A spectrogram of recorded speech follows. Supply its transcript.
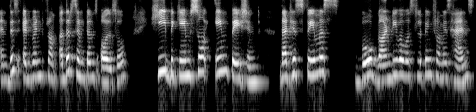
And this advent from other symptoms also, he became so impatient that his famous bow Gandiva was slipping from his hands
